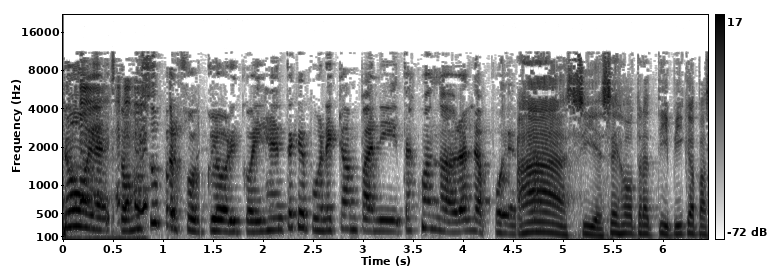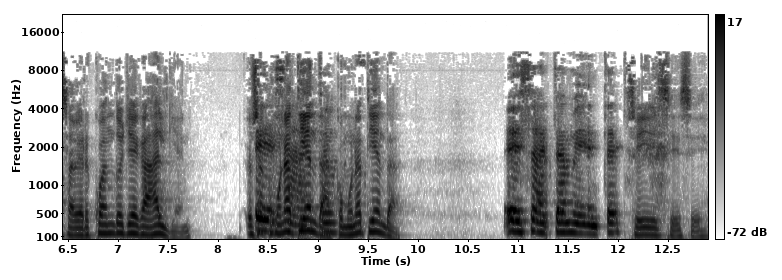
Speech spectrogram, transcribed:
No, eh, somos súper folclóricos. Hay gente que pone campanitas cuando abras la puerta. Ah, sí, esa es otra típica para saber cuándo llega alguien. O sea, como una tienda, como una tienda. Exactamente. Sí, sí, sí.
